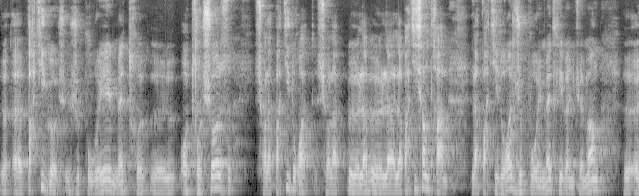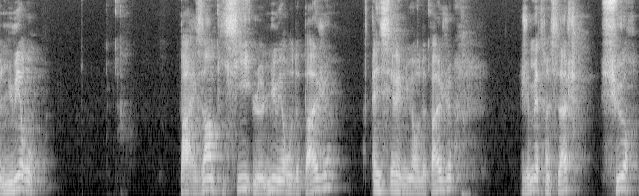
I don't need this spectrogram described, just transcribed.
Euh, euh, partie gauche, je pourrais mettre euh, autre chose sur la partie droite, sur la, la, partie centrale. La partie droite, je pourrais mettre éventuellement un numéro. Par exemple, ici, le numéro de page, insérer le numéro de page, je vais mettre un slash sur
